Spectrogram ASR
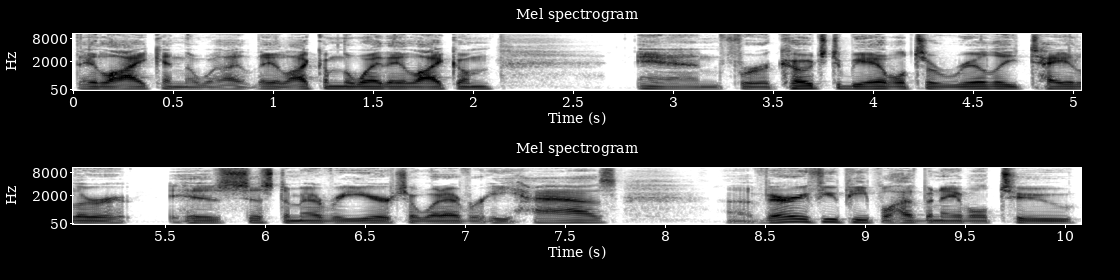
they like and the way they like them the way they like them. And for a coach to be able to really tailor his system every year to whatever he has, uh, very few people have been able to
